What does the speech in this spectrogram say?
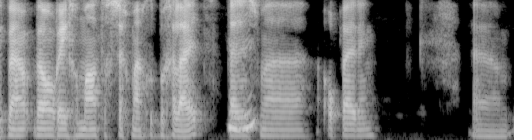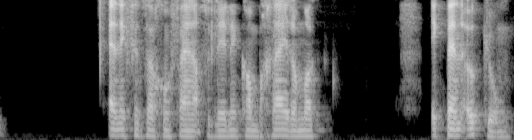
ik ben wel regelmatig zeg maar goed begeleid tijdens mhm. mijn opleiding. Um, en ik vind het wel gewoon fijn als ik leerlingen kan begeleiden, omdat ik ben ook jong.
